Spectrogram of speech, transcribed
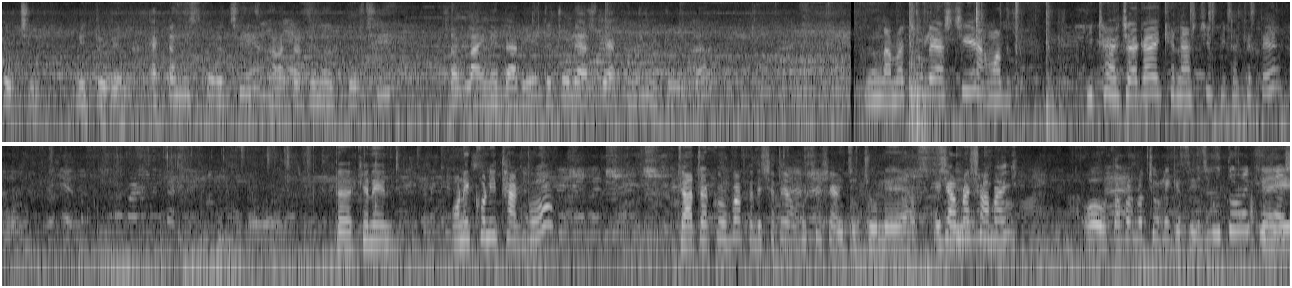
করছি মেট্রো রেল একটা মিস করেছি আর একটার জন্য ওয়েট করছি। সব লাইনে দাঁড়িয়ে যে চলে আসবে এখনই মেট্রো রেলটা আমরা চলে আসছি আমাদের পিঠার জায়গায় এখানে আসছি পিঠা খেতে। তা এখানে অনেকক্ষণই থাকব। যা যা করব আপনাদের সাথে অবশ্যই শেয়ার চলে এই যে আমরা সবাই ও তারপর আমরা চলে গেছি। এই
